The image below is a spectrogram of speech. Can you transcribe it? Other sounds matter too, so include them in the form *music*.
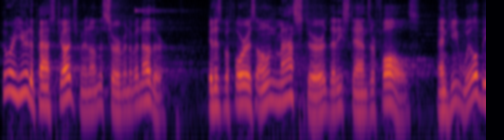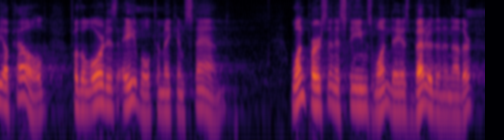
Who are you to pass judgment on the servant of another? It is before his own master that he stands or falls, and he will be upheld, for the Lord is able to make him stand. One person esteems one day as better than another,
